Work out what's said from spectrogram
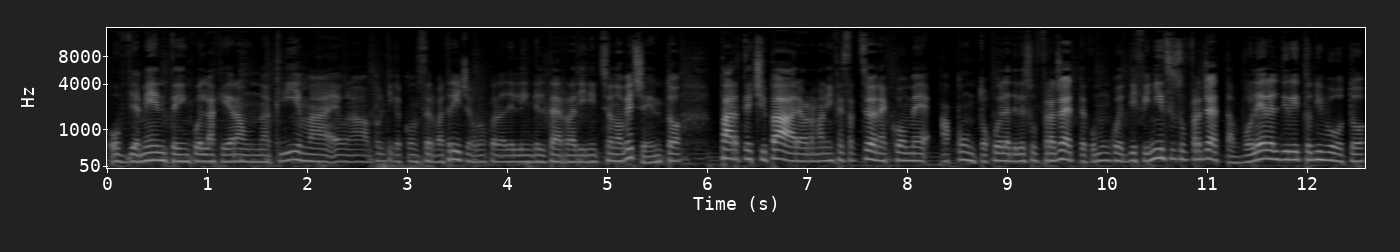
ovviamente in quella che era un clima e una politica conservatrice come quella dell'Inghilterra di inizio Novecento, partecipare a una manifestazione come appunto quella delle suffragette, comunque definirsi suffragetta, volere il diritto di voto,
